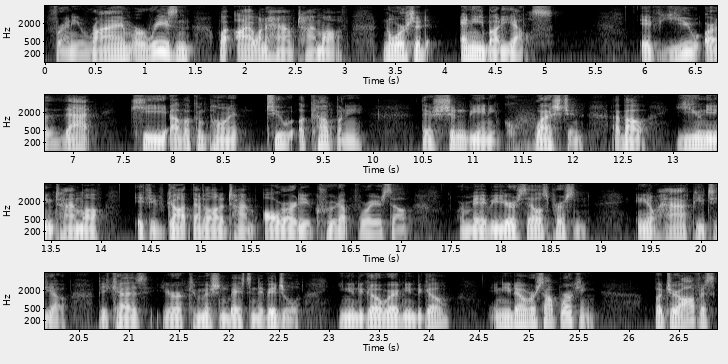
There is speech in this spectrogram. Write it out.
for any rhyme or reason why I want to have time off, nor should anybody else. If you are that key of a component to a company, there shouldn't be any question about you needing time off if you've got that a lot of time already accrued up for yourself, or maybe you're a salesperson and you don't have PTO because you're a commission based individual. You need to go wherever you need to go and you never stop working. But your office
